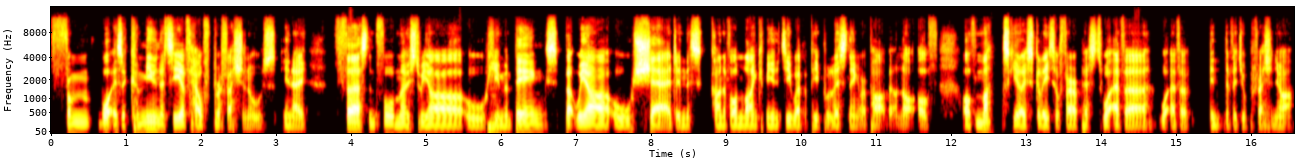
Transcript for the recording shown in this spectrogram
from what is a community of health professionals. You know, first and foremost, we are all human beings, but we are all shared in this kind of online community, whether people listening are a part of it or not, of of musculoskeletal therapists, whatever whatever individual profession you are.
